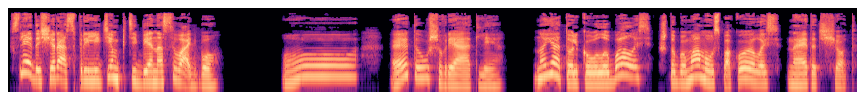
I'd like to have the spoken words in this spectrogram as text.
в следующий раз прилетим к тебе на свадьбу». О, это уж вряд ли. Но я только улыбалась, чтобы мама успокоилась на этот счет.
